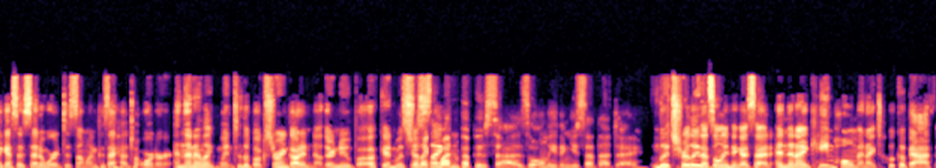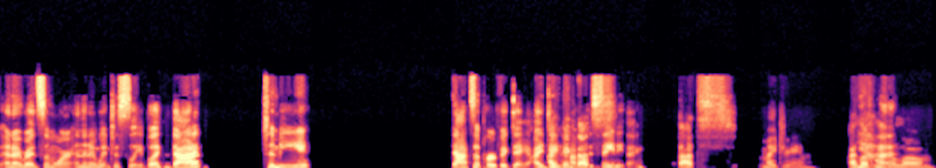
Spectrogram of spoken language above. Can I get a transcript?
I guess I said a word to someone because I had to order. And then I like went to the bookstore and got another new book and was just like, like, one papusa is the only thing you said that day. literally that's the only thing I said. And then I came home and I took a bath and I read some more and then I went to sleep. Like that to me, that's a perfect day. I didn't think have to say anything. That's my dream. I love being alone.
